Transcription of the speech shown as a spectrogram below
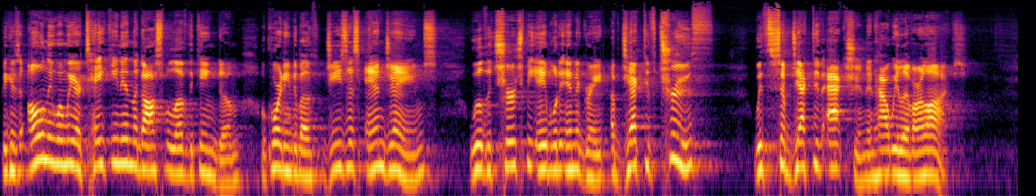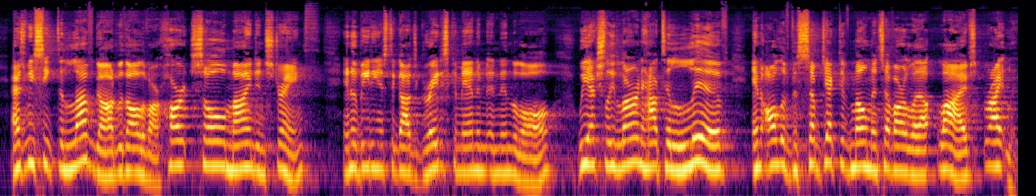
Because only when we are taking in the gospel of the kingdom, according to both Jesus and James, will the church be able to integrate objective truth with subjective action in how we live our lives. As we seek to love God with all of our heart, soul, mind, and strength, in obedience to God's greatest commandment in the law, we actually learn how to live in all of the subjective moments of our lives rightly.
